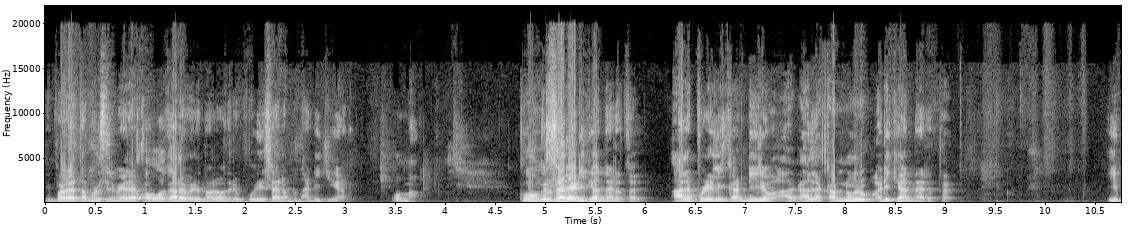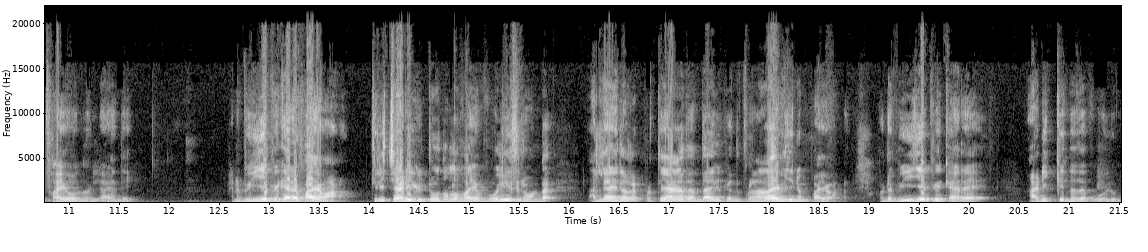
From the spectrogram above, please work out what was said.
ഇപ്പോഴേ തമിഴ് സിനിമയിലെ കൊള്ളക്കാരെ വരുന്നവരെ വന്നൊരു പോലീസുകാരൻ വന്ന് അടിക്കുകയാണ് ഒന്ന് കോൺഗ്രസ്സുകാരെ അടിക്കാൻ നേരത്ത് ആലപ്പുഴയിലും കണ്ണീരും അല്ല കണ്ണൂരും അടിക്കാൻ നേരത്ത് ഈ ഭയമൊന്നുമില്ല. എന്തേ? കാരണം ബി ജെ പിക്കാരെ ഭയമാണ്. തിരിച്ചടി കിട്ടുമെന്നുള്ള ഭയം പോലീസിനുമുണ്ട്. അല്ല അതിന്റെ പ്രത്യേകത എന്തായിരിക്കും എന്ന് പിണറായി വിജയനും ഭയമുണ്ട്. അതുകൊണ്ട് ബി ജെ പിക്കാരെ അടിക്കുന്നത് പോലും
